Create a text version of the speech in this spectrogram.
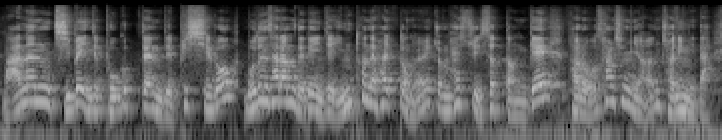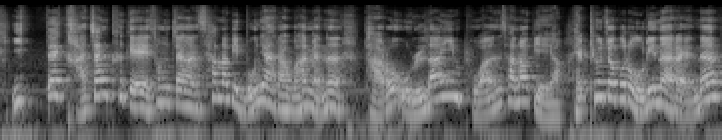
많은 집에 이제 보급된 이제 PC로 모든 사람들이 이제 인터넷 활동을 좀 할 수 있었던 게 바로 30년 전입니다. 이때 가장 크게 성장한 산업이 뭐냐라고 하면은 바로 온라인 보안 산업이에요. 대표적으로 우리나라에는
